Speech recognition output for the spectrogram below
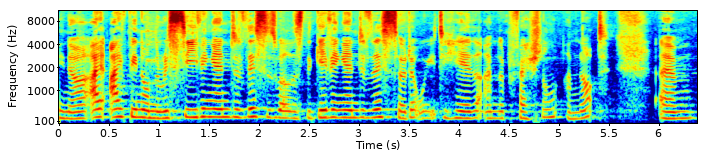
you know, I, I've been on the receiving end of this as well as the giving end of this, so I don't want you to hear that I'm the professional. I'm not. Um,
